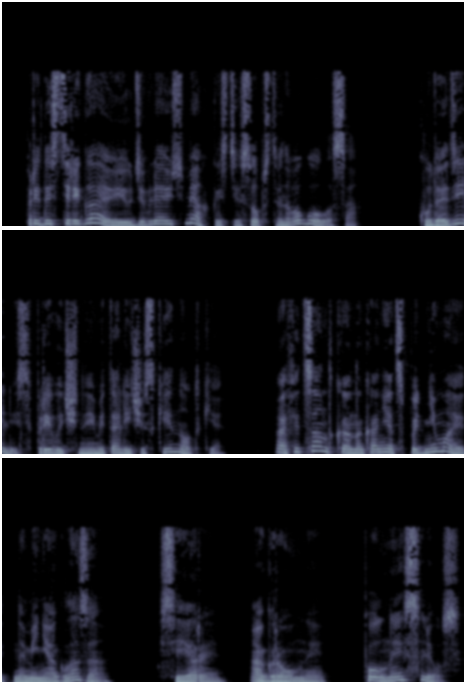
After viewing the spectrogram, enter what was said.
— Предостерегаю и удивляюсь мягкости собственного голоса. Куда делись привычные металлические нотки? Официантка, наконец, поднимает на меня глаза. Серые, огромные, полные слез.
